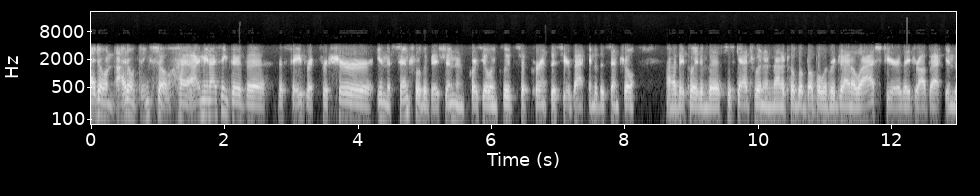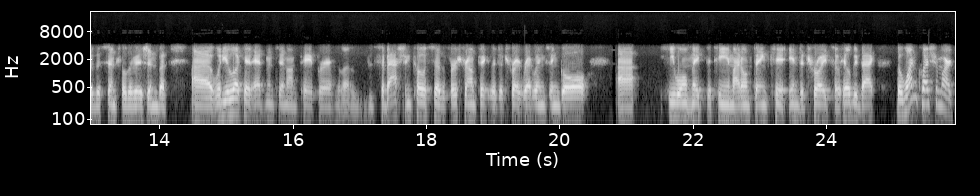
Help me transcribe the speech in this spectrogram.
I don't. I don't think so. I, I mean, I think they're the the favorite for sure in the Central Division, and of course, you'll include Swift Current this year back into the Central. Uh, they played in the Saskatchewan and Manitoba bubble in Regina last year. They drop back into the Central Division. But uh, when you look at Edmonton on paper, Sebastian Cossa, the first round pick of the Detroit Red Wings in goal, uh, he won't make the team, I don't think, in Detroit, so he'll be back. The one question mark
